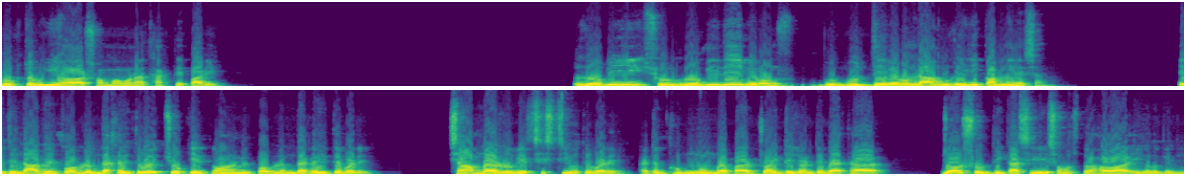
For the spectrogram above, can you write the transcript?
ভুক্তভোগী হওয়ার সম্ভাবনা থাকতে পারে। রবি রবিদেব এবং বুধদেব এবং রাহুর এই যে কম্বিনেশন এতে নার্ভের প্রবলেম দেখা দিতে পারে, চোখের প্রবলেম দেখা দিতে পারে, চামড়ার রোগের সৃষ্টি হতে পারে, একটা ঘুম ঘুম ব্যাপার জয়েন্টে জয়েন্টে ব্যথা জ্বর, সর্দি, কাশি, এই সমস্ত হওয়া, এগুলো কিন্তু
